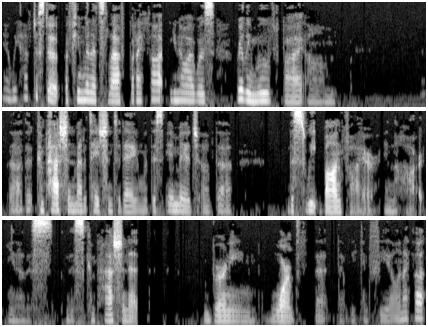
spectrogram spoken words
Yeah, we have just a, a few minutes left, but I thought, you know, I was really moved by um, uh, the compassion meditation today and with this image of the the sweet bonfire in the heart, you know, this this compassionate burning warmth that, that we can feel. And I thought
